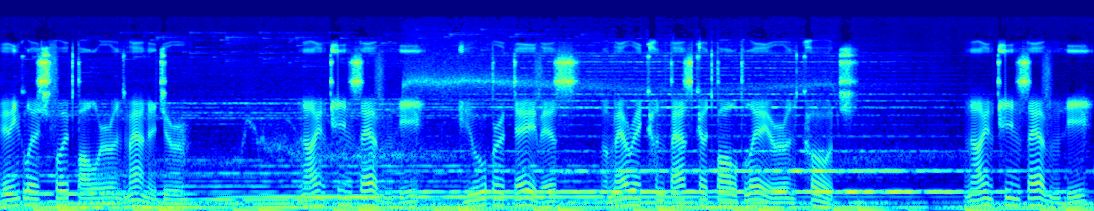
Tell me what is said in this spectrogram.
English footballer and manager. 1970, Hubert Davis, American basketball player and coach. 1970,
